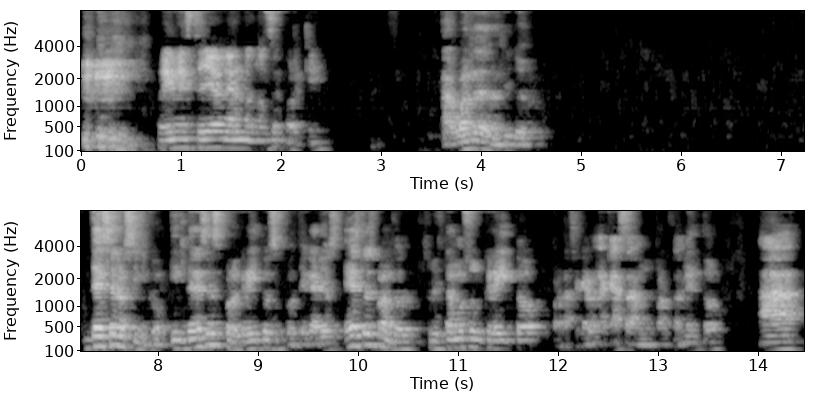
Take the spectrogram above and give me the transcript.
Oye, me estoy ahogando, no sé por qué. Aguarda de tantito. D05, intereses por créditos hipotecarios. Esto es cuando solicitamos un crédito para sacar una casa, un apartamento, a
